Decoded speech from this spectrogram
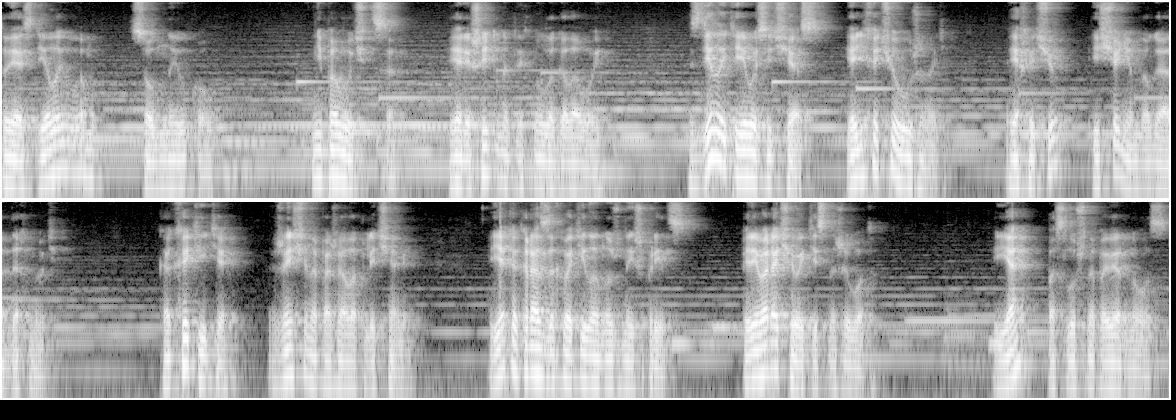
то я сделаю вам сонный укол». «Не получится», – я решительно тряхнула головой. «Сделайте его сейчас, я не хочу ужинать. Я хочу еще немного отдохнуть. Как хотите. Женщина пожала плечами. Я как раз захватила нужный шприц. Переворачивайтесь на живот. Я послушно повернулась.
